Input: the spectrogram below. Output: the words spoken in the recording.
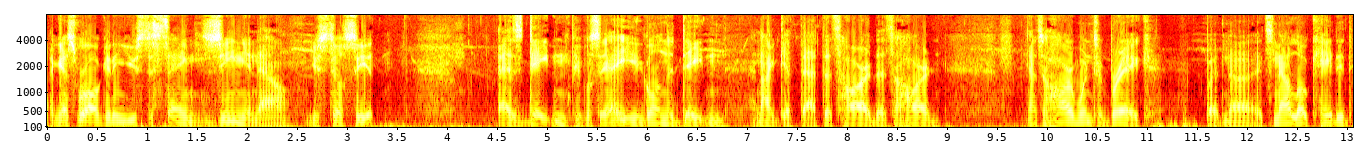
I guess we're all getting used to saying Xenia now. You still see it as Dayton. People say, "Hey, you're going to Dayton," and I get that. That's hard. That's a hard. That's a hard one to break. But uh, it's now located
